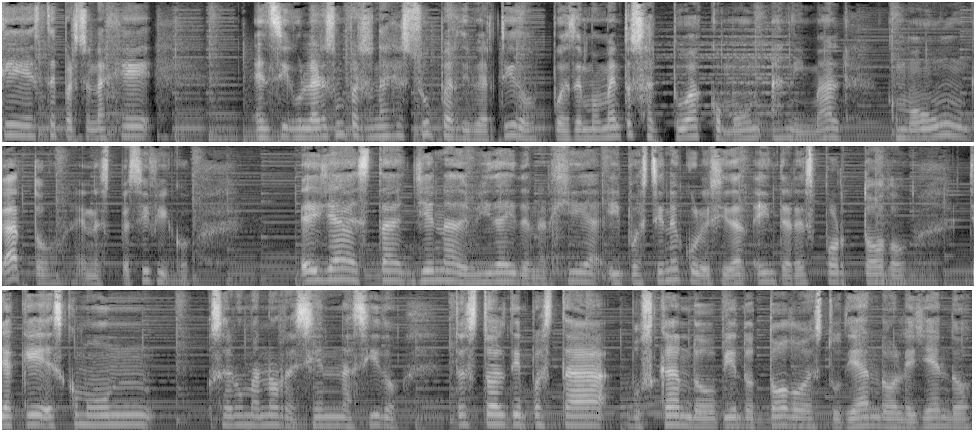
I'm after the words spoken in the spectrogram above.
que este personaje en singular es un personaje súper divertido, pues de momentos actúa como un animal, como un gato en específico. Ella está llena de vida y de energía y pues tiene curiosidad e interés por todo, ya que es como un ser humano recién nacido. Entonces todo el tiempo está buscando, viendo todo, estudiando, leyendo.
